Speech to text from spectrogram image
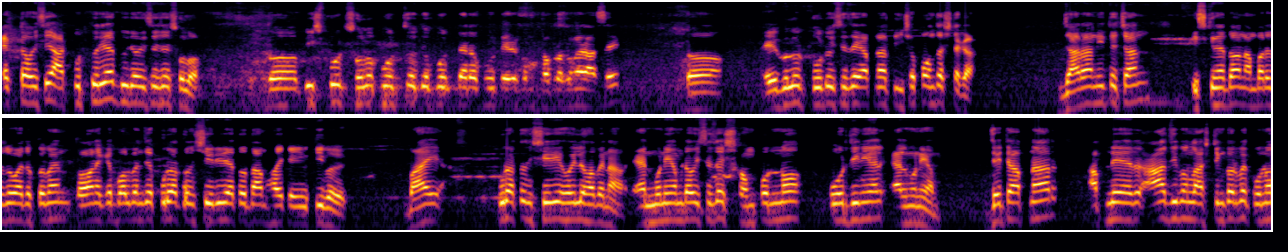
একটা হয়েছে আট ফুট করিয়া, দুইটা হয়েছে যে ষোলো। তো বিশ ফুট, ষোলো ফুট, চোদ্দ ফুট, তেরো ফুট, এরকম সব রকমের আছে। তো এগুলোর ফুট হয়েছে যে আপনার তিনশো পঞ্চাশ টাকা। যারা নিতে চান, স্ক্রিনে দেওয়া নাম্বারে যোগাযোগ করবেন। তো অনেকে বলবেন যে পুরাতন সিঁড়ির এত দাম হয় কীভাবে? ভাই, পুরাতন সিঁড়ি হইলে হবে না। অ্যালুমিনিয়ামটা হয়েছে যে সম্পূর্ণ অরিজিনাল অ্যালুমিনিয়াম, যেটা আপনার আপনার আজীবন লাস্টিং করবে, কোনো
